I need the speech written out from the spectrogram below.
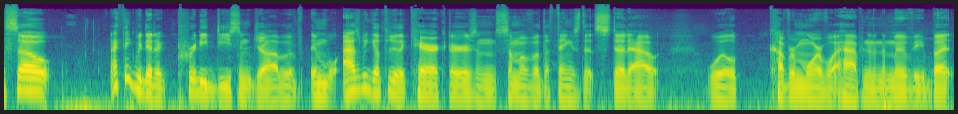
so I think we did a pretty decent job of and as we go through the characters and some of the things that stood out, we'll cover more of what happened in the movie, but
